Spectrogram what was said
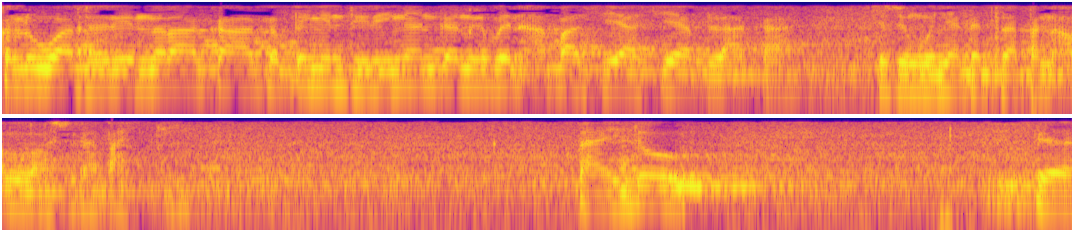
keluar dari neraka, kepingin diringankan, kepingin apa sia-sia belaka. Sesungguhnya ketetapan Allah sudah pasti. Nah itu ya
